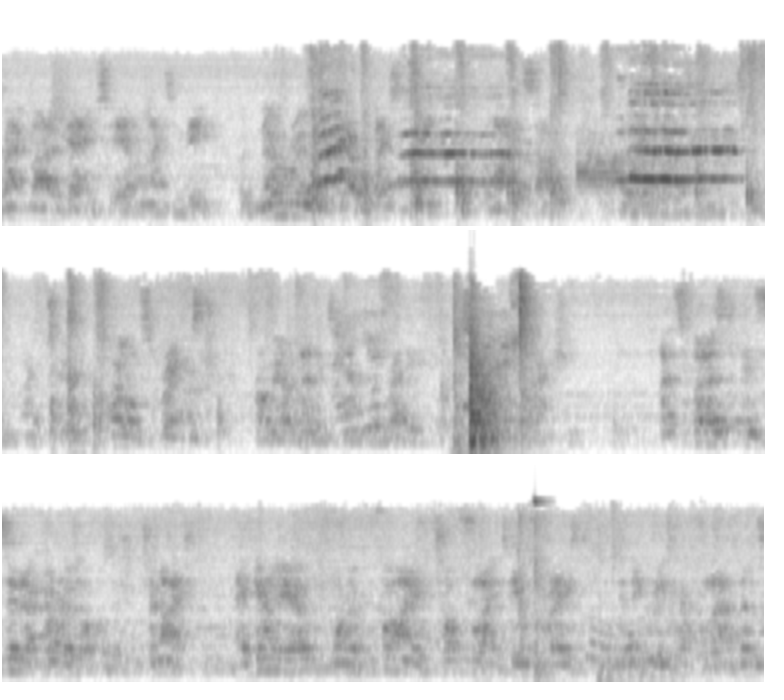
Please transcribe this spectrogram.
Back-to-back live games here on ITV, with no room for complacency from either side. No like two coiled springs. Robbie O'Leary's camp is ready for action. Let's first consider Borough's opposition tonight. Egaleo, one of five top-flight teams based in the Greek capital Athens.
